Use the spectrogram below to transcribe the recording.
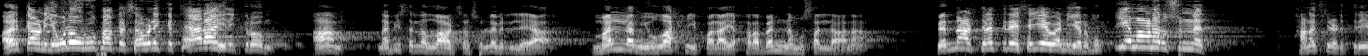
அதற்கான எவ்வளவு ரூபாக்கள் செலவழிக்க தயாராக இருக்கிறோம். ஆம் நபி ஸல்லல்லாஹு சொல்லவில்லையா மல்லம் யுலாஹி ஃபலா யக்ரபன்ன முசல்லானா? பெருநாள் தினத்திலே செய்ய வேண்டிய ஒரு முக்கியமான ஒரு சுன்னத் ஹனஃபியிடத்திலே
